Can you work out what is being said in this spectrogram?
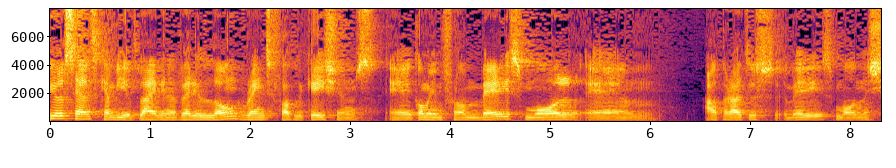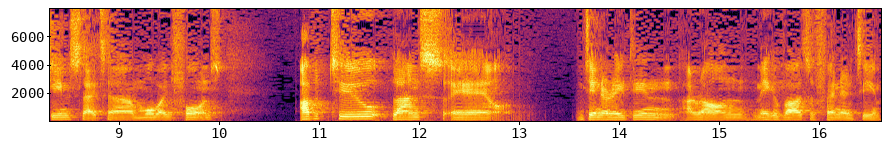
Fuel cells can be applied in a very long range of applications, uh, coming from very small um, apparatus, very small machines like uh, mobile phones, up to plants uh, generating around megawatts of energy.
